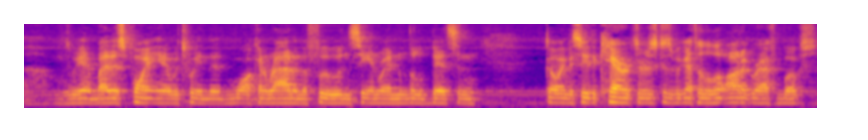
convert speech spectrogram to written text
Um, we had, by this point, you know, between the walking around and the food and seeing random little bits and going to see the characters because we got the little autograph books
